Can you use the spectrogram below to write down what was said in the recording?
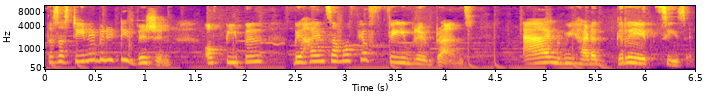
the sustainability vision of people behind some of your favorite brands. And we had a great season.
